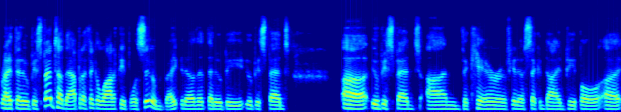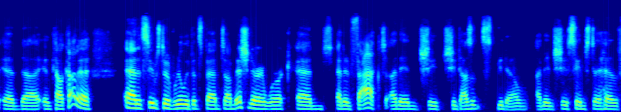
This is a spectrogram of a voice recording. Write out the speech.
right that it would be spent on that but i think a lot of people assumed right you know that, that it would be it would be spent uh, it would be spent on the care of you know sick and dying people uh, in uh, in Calcutta, and it seems to have really been spent on missionary work. And and in fact, I mean, she she doesn't you know, I mean, she seems to have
